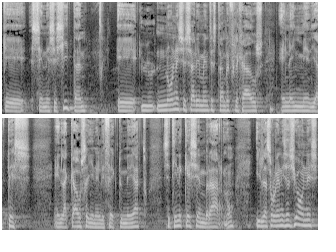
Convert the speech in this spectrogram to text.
que se necesitan eh, no necesariamente están reflejados en la inmediatez en la causa y en el efecto inmediato. Se tiene que sembrar, ¿no? Y las organizaciones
